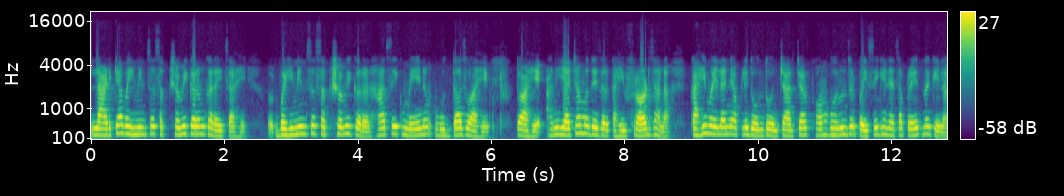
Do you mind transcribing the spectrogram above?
लाडक्या बहिणींचं सक्षमीकरण करायचं आहे. बहिणींचं सक्षमीकरण हाच एक मेन मुद्दा जो आहे तो आहे. आणि याच्यामध्ये जर काही फ्रॉड झाला काही महिलांनी आपले दोन दोन चार चार फॉर्म भरून जर पैसे घेण्याचा प्रयत्न केला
